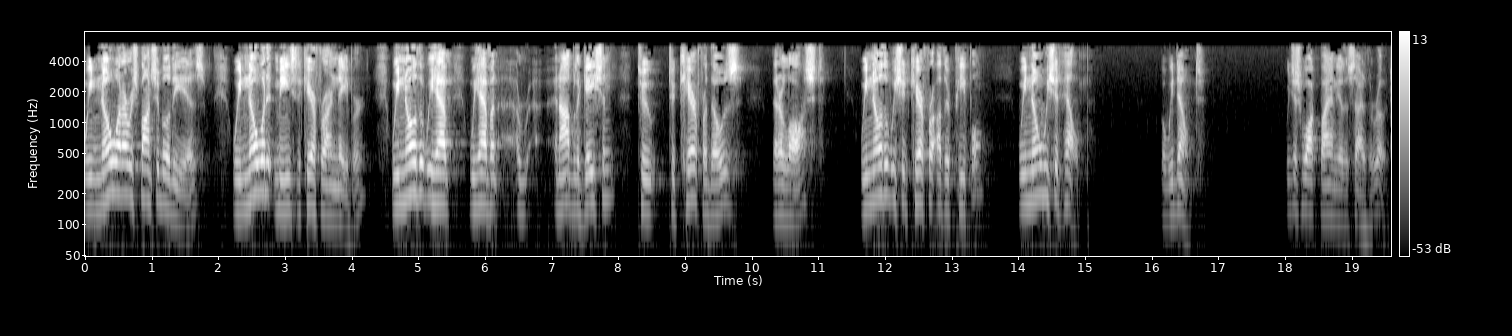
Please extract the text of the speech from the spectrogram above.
We know what our responsibility is. We know what it means to care for our neighbor. We know that we have, we have an, a, an obligation to, to care for those that are lost. We know that we should care for other people. We know we should help. But we don't. We just walk by on the other side of the road.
